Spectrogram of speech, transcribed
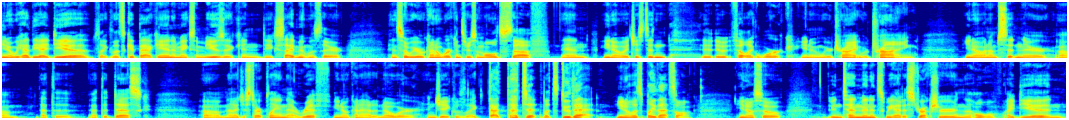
you know, we had the idea like let's get back in and make some music, and the excitement was there, and so we were kind of working through some old stuff, and you know, it just didn't, it, it felt like work, you know, and we were trying, we were trying, you know, and I'm sitting there um, at the at the desk, um, and I just start playing that riff, you know, kind of out of nowhere, and Jake was like, that that's it, let's do that, you know, let's play that song, you know, so in 10 minutes we had a structure and the whole idea and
